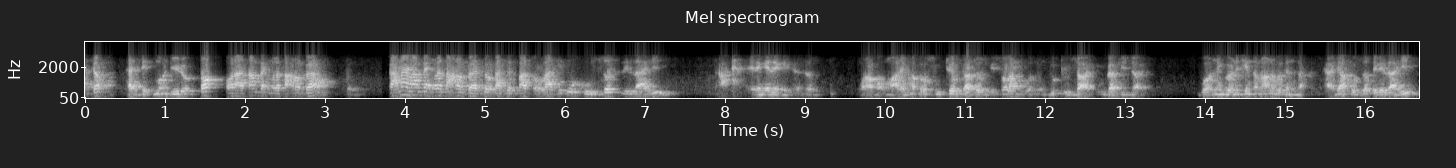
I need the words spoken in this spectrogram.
ajab hadis mau dulu tok orang sampai ngeletak roba. Karena sampai ngeletak roba itu kasus pas sholat itu khusus lillahi. Nah, eleng-eleng itu terus Orang kok malaikat terus sujud terus di sholat buat itu dosa itu nggak bisa. Buat nenggone cinta mana buat Hanya khusus lillahi.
